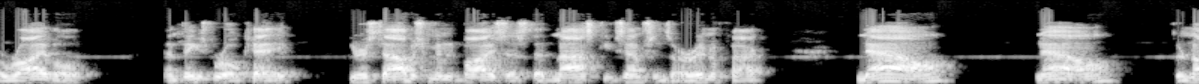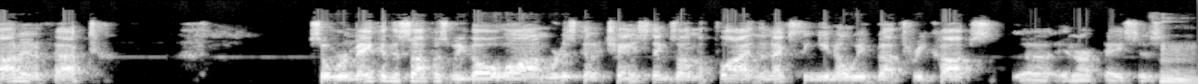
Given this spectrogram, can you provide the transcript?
arrival, and things were okay. Your establishment advised us that mask exemptions are in effect. Now, now they're not in effect. So we're making this up as we go along. We're just going to change things on the fly. And the next thing you know, we've got three cops uh, in our faces, hmm.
